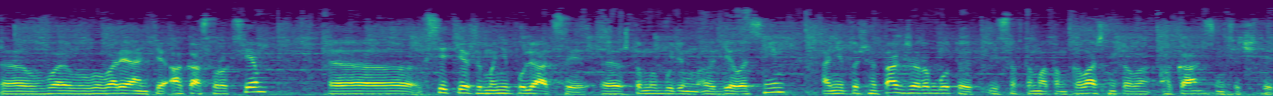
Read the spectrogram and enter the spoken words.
э, в варианте АК-47, э, все те же манипуляции, э, что мы будем э, делать с ним, они точно так же работают и с автоматом Калашникова АК-74.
